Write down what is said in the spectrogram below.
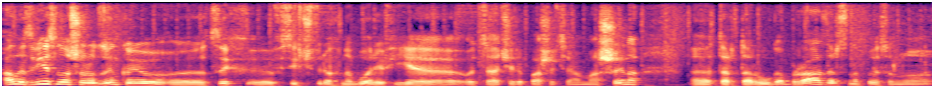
Але звісно, що родзинкою е, цих е, всіх чотирьох наборів є оця черепашиця машина. Tartaruga Brothers написано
